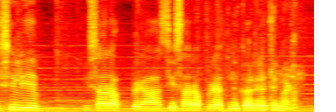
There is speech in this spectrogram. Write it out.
इसीलिए ये सारा प्रयास ये सारा प्रयत्न कर रहे थे मैडम।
